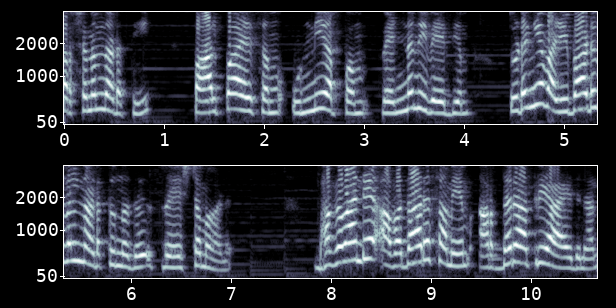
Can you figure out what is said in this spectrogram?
ദർശനം നടത്തി പാൽപ്പായസം ഉണ്ണിയപ്പം വെണ്ണ നിവേദ്യം തുടങ്ങിയ വഴിപാടുകൾ നടത്തുന്നത് ശ്രേഷ്ഠമാണ്. ഭഗവാന്റെ അവതാര സമയം അർദ്ധരാത്രി ആയതിനാൽ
